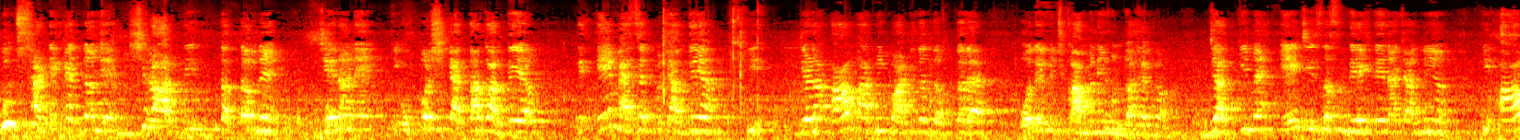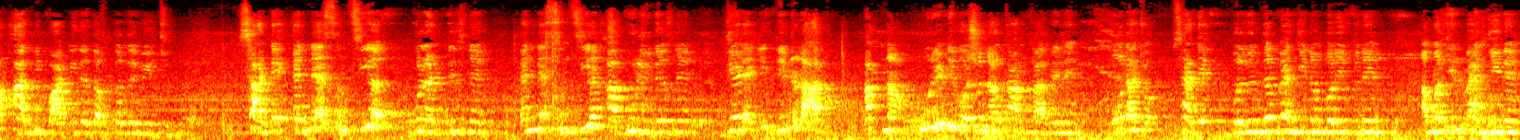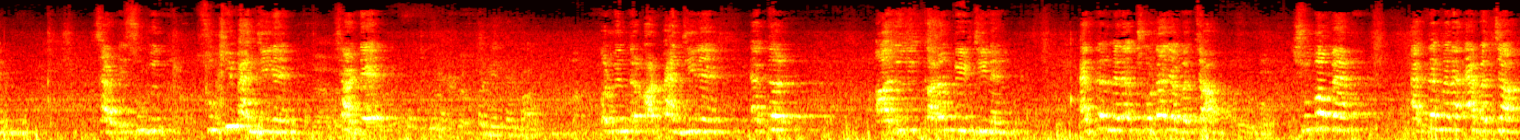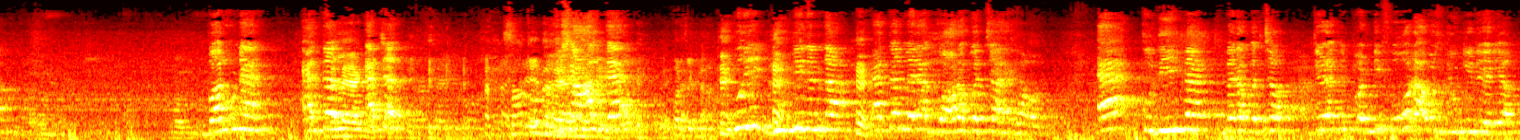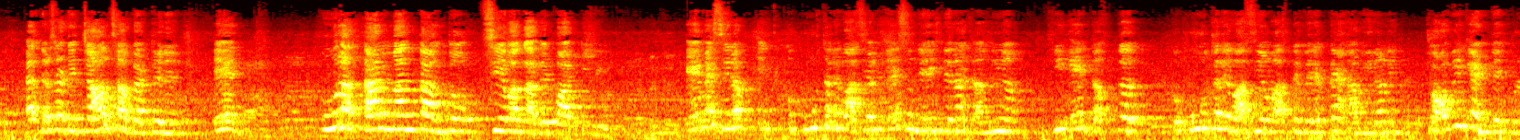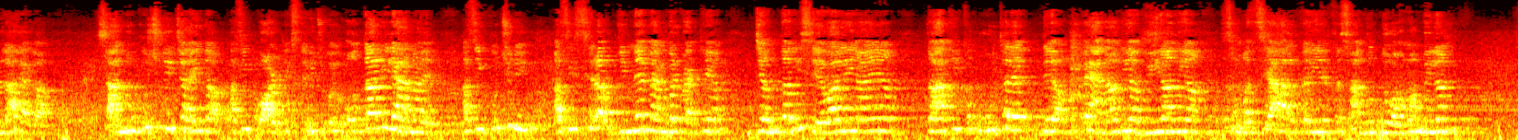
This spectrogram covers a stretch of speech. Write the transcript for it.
ਕੁਝ ਸਾਡੇ ਏਦਾਂ ਦੇ ਸ਼ਰਾਰਤੀ ਤੱਤਵ ਨੇ ਜਿਨ੍ਹਾਂ ਨੇ ਕਿ ਉੱਪਰ ਸ਼ਿਕਾਇਤਾਂ ਕਰਦੇ ਆ ਤੇ ਇਹ ਮੈਸੇਜ ਪਹੁੰਚਾਉਂਦੇ ਆ ਕਿ ਜਿਹੜਾ ਆਮ ਆਦਮੀ ਪਾਰਟੀ ਦਾ ਦਫ਼ਤਰ ਹੈ, ਉਹਦੇ ਵਿੱਚ ਕੰਮ ਨਹੀਂ ਹੁੰਦਾ ਹੈਗਾ। ਜਦ ਕਿ ਮੈਂ ਇਹ ਚੀਜ਼ ਦਾ ਸੰਦੇਸ਼ ਦੇਣਾ ਚਾਹੁੰਦੀ ਆ ਕਿ ਆਮ ਆਦਮੀ ਪਾਰਟੀ ਦੇ ਦਫ਼ਤਰ ਦੇ ਵਿੱਚ ਸਾਡੇ ਇੰਨੇ ਸੰਸੀਅਰ ਵਲੰਟੀਅਰਸ ਨੇ, ਇੰਨੇ ਸਿੰਸੀਅਰ ਆਗੂ ਲੀਡਰਸ ਨੇ, ਜਿਹੜੇ ਕਿ ਦਿਨ ਰਾਤ ਆਪਣਾ ਪੂਰੀ ਡਿਵੋਸ਼ਨ ਨਾਲ ਕੰਮ ਕਰ ਰਹੇ ਨੇ ਉਹਨਾਂ ਚੋਂ ਸਾਡੇ ਬਲਵਿੰਦਰ ਭੈਣ ਜੀ ਨੰਬਰ 1 ਨੇ ਅਮਰਜੀਤ ਭੈਣ ਜੀ ਨੇ ਸਾਡੇ ਸੁਖੀ ਸੁਖੀ ਭੈਣ ਜੀ ਨੇ ਸਾਡੇ ਪਰਵਿੰਦਰ ਕੌਰ ਭੈਣ ਜੀ ਨੇ ਇੱਧਰ ਆਜੂ ਦੀ ਕਰਮਵੀਰ ਜੀ ਨੇ ਇੱਧਰ ਮੇਰਾ ਛੋਟਾ ਜਿਹਾ ਬੱਚਾ ਸ਼ੁਭਮ ਹੈ ਇੱਧਰ ਮੇਰਾ ਇਹ ਬੱਚਾ ਵਰੁਣ ਹੈ ਇੱਧਰ ਇੱਧਰ ਵਿਸ਼ਾਲ ਹੈ ਪੂਰੀ ਡਿਊਟੀ ਦਿੰਦਾ ਇੱਧਰ ਮੇਰਾ ਗੌਰਵ ਬੱਚਾ ਹੈਗਾ ਵਾ। ਹੈ, ਮੇਰਾ ਬੱਚਾ, ਜਿਹੜਾ ਕਿ 24 ਆਵਰਸ ਡਿਊਟੀ ਦੇ ਰਿਹਾ। ਇੱਧਰ ਸਾਡੇ ਚਾਲ ਸਾਹਿਬ ਬੈਠੇ ਨੇ। ਇਹ ਪੂਰਾ ਤਨ ਮਨ ਧਨ ਤੋਂ ਸੇਵਾ ਕਰ ਰਹੇ ਪਾਰਟੀ ਦੀ। ਇਹ ਮੈਂ ਸਿਰਫ ਇੱਕ ਕਪੂਰਥਲੇ ਵਾਸੀਆਂ ਨੂੰ ਇਹ ਸੰਦੇਸ਼ ਦੇਣਾ ਚਾਹੁੰਦੀ ਹਾਂ ਕਿ ਇਹ ਦਫ਼ਤਰ ਕਪੂਰਥਲੇ ਵਾਸੀਆਂ ਵਾਸਤੇ ਮੇਰੇ ਭੈਣਾਂ ਵੀਰਾਂ ਨੇ 24 ਘੰਟੇ ਖੁੱਲਾ ਹੈਗਾ। ਸਾਨੂੰ ਕੁਝ ਨਹੀਂ ਚਾਹੀਦਾ। ਅਸੀਂ ਪੋਲਿਟਿਕਸ ਦੇ ਵਿੱਚ ਕੋਈ ਅਹੁਦਾ ਨਹੀਂ ਲੈਣ ਆਏ। ਅਸੀਂ ਕੁਝ ਨਹੀਂ। ਅਸੀਂ ਸਿਰਫ ਜਿੰਨੇ ਮੈਂਬਰ ਬੈਠੇ ਆ ਜਨਤਾ ਦੀ ਸੇਵਾ ਲਈ ਆਏ ਆ ਤਾਂ ਕਿ ਕਪੂਰਥਲੇ ਦੇ ਭੈਣਾਂ ਦੀਆਂ ਵੀਰਾਂ ਦੀਆਂ ਸਮੱਸਿਆ ਹੱਲ ਕਰੀਏ ਤੇ ਸਾਨੂੰ ਦੁਆਵਾਂ ਮਿਲਣ।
